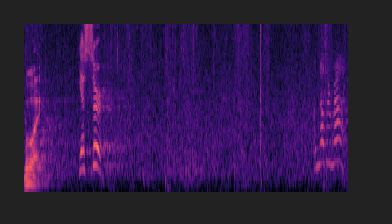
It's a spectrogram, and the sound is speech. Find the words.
Boy, Yes, sir. Another map.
